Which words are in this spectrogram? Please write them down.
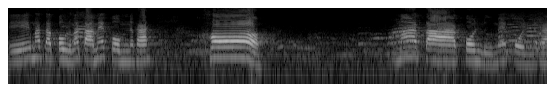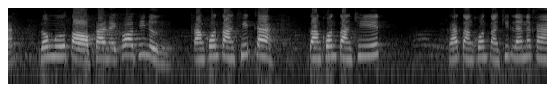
เอ๊ะมาตากลมหรือมาตาแม่กลมนะคะ คอ มาตากลหรือแม่กลนะคะ ลงมือตอบค่ะในข้อที่หนึ่งต่างคนต่างคิดค่ะ ต่างคนต่างคิดค่ะต่างคนต่างคิดแล้วนะคะ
